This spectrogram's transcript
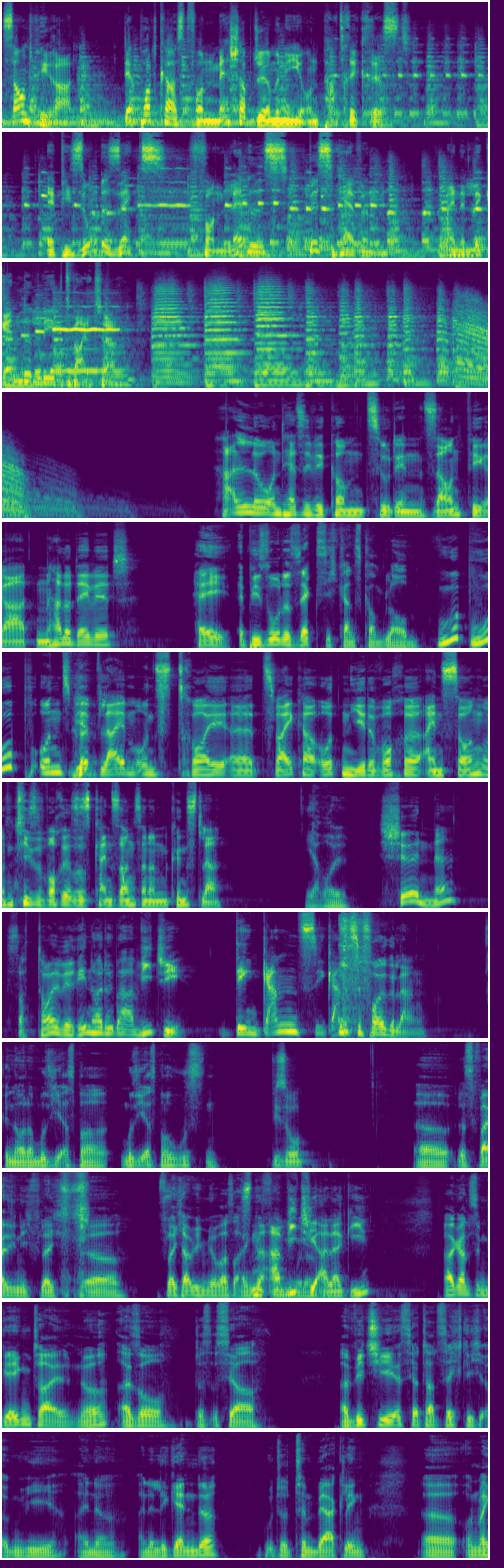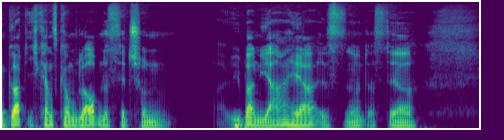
Soundpiraten, der Podcast von Mashup Germany und Patrick Christ. Episode 6 von Levels bis Heaven. Eine Legende lebt weiter. Hallo und herzlich willkommen zu den Soundpiraten. Hallo David. Hey, Episode 6, ich kann's kaum glauben. Wupp, wupp. Und wir bleiben uns treu. Äh, zwei Chaoten jede Woche, ein Song. Und diese Woche ist es kein Song, sondern ein Künstler. Jawohl. Schön, ne? Ist doch toll. Wir reden heute über Avicii. Den ganz, die ganze Folge lang. Genau, da muss ich erstmal, muss ich erstmal husten. Wieso? Äh, das weiß ich nicht. Vielleicht, äh, vielleicht habe ich mir was Das ist eine eingefangen. oder so. Avicii-Allergie. Ja, ganz im Gegenteil, ne? Also, das ist ja, Avicii ist ja tatsächlich irgendwie eine, eine Legende. Gute Tim Bergling. Äh, und mein Gott, ich kann es kaum glauben, dass es jetzt schon über ein Jahr her ist, ne? Dass der,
